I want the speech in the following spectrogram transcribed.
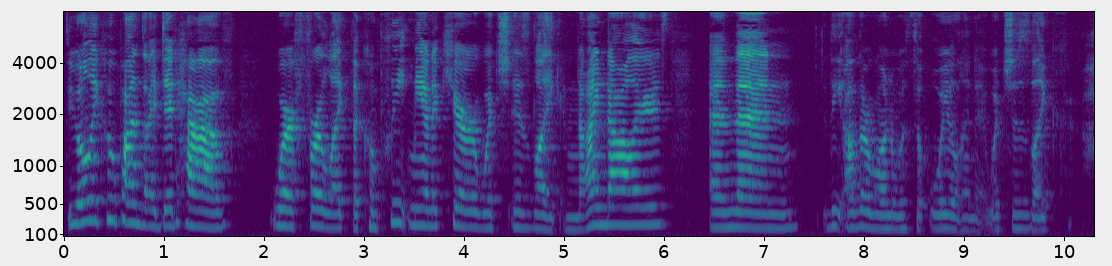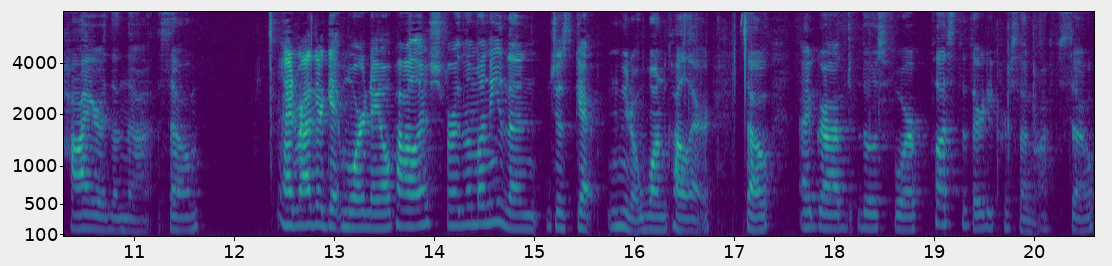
the only coupons I did have were for like the complete manicure, which is like $9 and then the other one with the oil in it, which is like higher than that. So I'd rather get more nail polish for the money than just get, you know, one color. So I grabbed those four plus the 30% off. So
